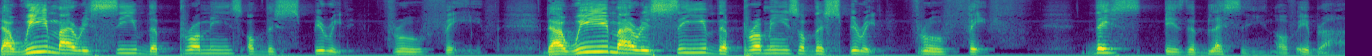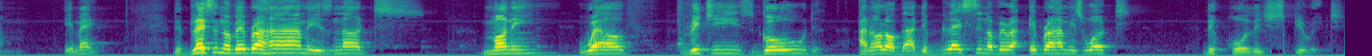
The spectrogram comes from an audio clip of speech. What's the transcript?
that we might receive the promise of the Spirit through faith. That we might receive the promise of the Spirit through faith. This is the blessing of Abraham. Amen. The blessing of Abraham is not money, wealth, riches, gold, and all of that. The blessing of Abraham is what? The Holy Spirit.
